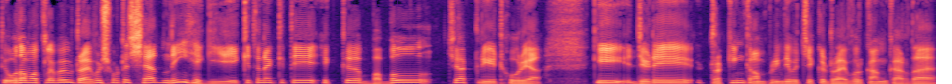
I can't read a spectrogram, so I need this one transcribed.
ਤੇ ਉਹਦਾ ਮਤਲਬ ਹੈ ਵੀ ਡਰਾਈਵਰ ਸ਼ਾਰਟੇਜ ਸ਼ਾਇਦ ਨਹੀਂ ਹੈਗੀ। ਇਹ ਕਿਤੇ ਨਾ ਕਿਤੇ ਇੱਕ ਬਬਲ ਜਿਹਾ ਕ੍ਰੀਏਟ ਹੋ ਰਿਹਾ ਕਿ ਜਿਹੜੇ ਟਰੱਕਿੰਗ ਕੰਪਨੀ ਦੇ ਵਿੱਚ ਇੱਕ ਡਰਾਈਵਰ ਕੰਮ ਕਰਦਾ ਹੈ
